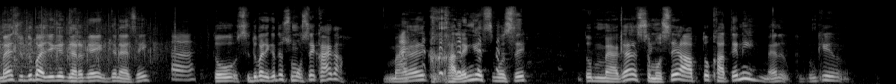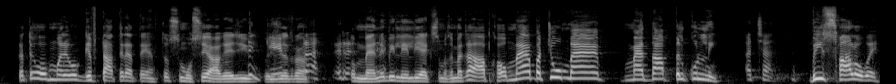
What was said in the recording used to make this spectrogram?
मैं सिद्धू बाजी के घर गए एक दिन ऐसे ही। तो सिद्धू भाजी कहते समोसे खाएगा? मैं खा लेंगे समोसे। तो मैं कहा समोसे आप तो खाते नहीं? मैं क्योंकि कहते वो मेरे वो गिफ्ट आते रहते हैं। तो समोसे आ गए जी तो मैंने भी ले लिया एक समोसा। मैं कहा आप खाओ। मैं बच्चू मैं मैदा बिल्कुल नहीं। अच्छा। बीस साल हो गए।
